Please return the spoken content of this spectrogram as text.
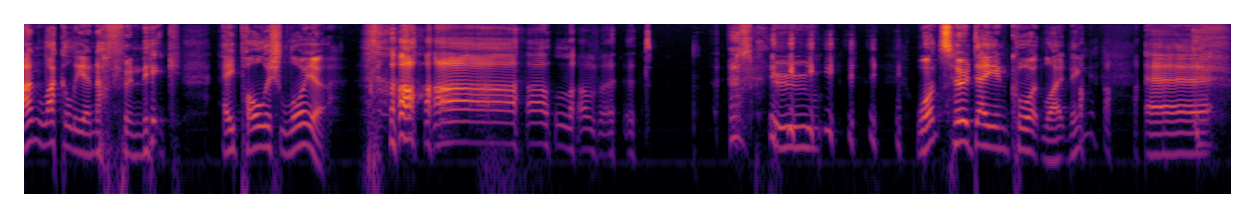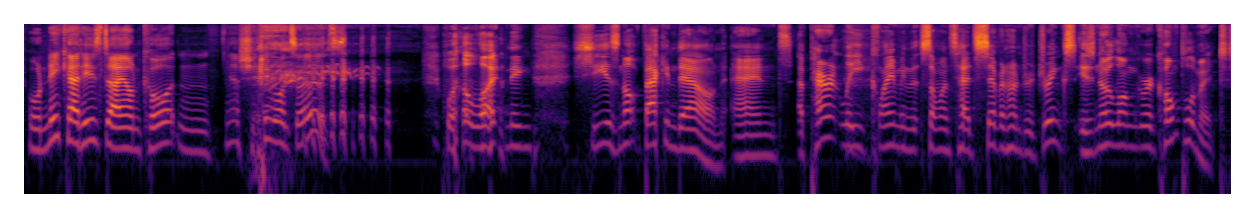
unluckily enough for Nick, a Polish lawyer I love it. who wants her day in court, Lightning. Uh, Well, Nick had his day on court, and now she wants hers. well, Lightning, she is not backing down, and apparently claiming that someone's had 700 drinks is no longer a compliment.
